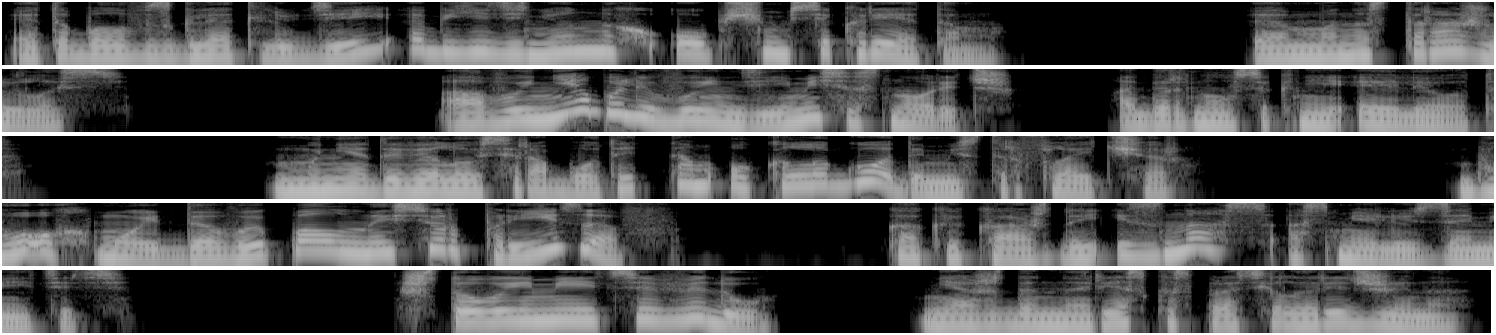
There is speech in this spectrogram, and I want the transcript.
Это был взгляд людей, объединенных общим секретом. Эмма насторожилась. «А вы не были в Индии, миссис Норридж?» — обернулся к ней Эллиот. Мне довелось работать там около года, мистер Флетчер. Бог мой, да вы полны сюрпризов. Как и каждый из нас, осмелюсь заметить. Что вы имеете в виду? Неожиданно резко спросила Реджина.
